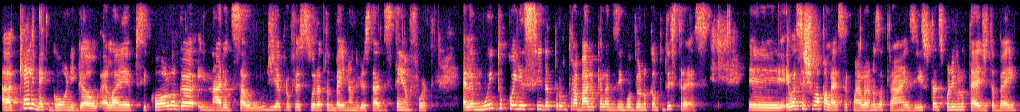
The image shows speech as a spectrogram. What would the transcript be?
A Kelly McGonigal, ela é psicóloga na área de saúde e é professora também na Universidade de Stanford. Ela é muito conhecida por um trabalho que ela desenvolveu no campo do estresse. É, eu assisti uma palestra com ela anos atrás e isso está disponível no TED também.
